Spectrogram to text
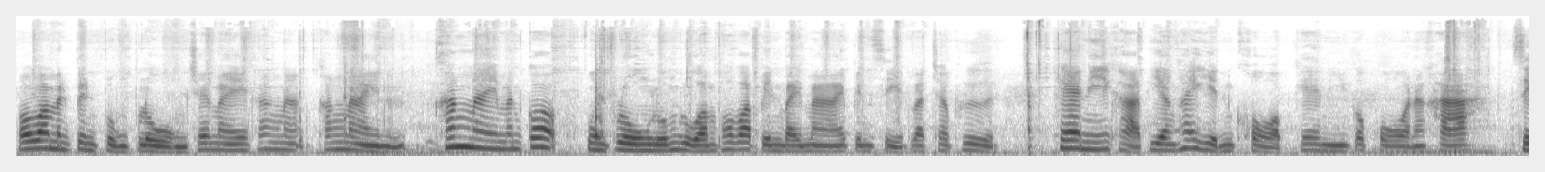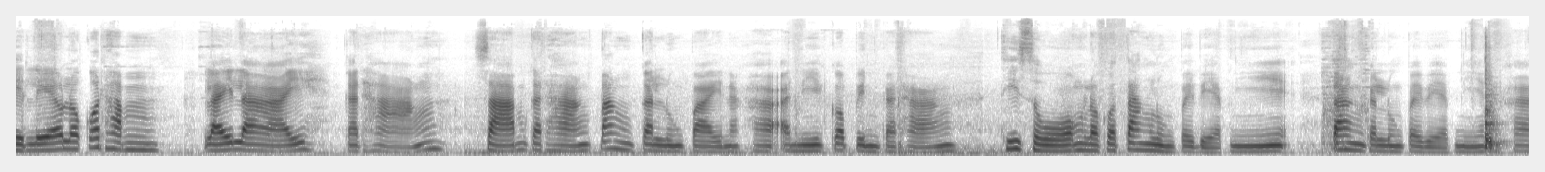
เพราะว่ามันเป็นโปร่งๆใช่ไหมข้างในข้างในนั่นข้างในมันก็โปร่งๆหลวมๆเพราะว่าเป็นใบไม้เป็นเศษวัชพืช แค่นี้ค่ะ เพียงให้เห็นขอบแค่นี้ก็พอนะคะ เสร็จแล้วเราก็ทำหลายๆกระถางสามกระถางตั้งกันลงไปนะคะ อันนี้ก็เป็นกระถางที่สองเราก็ตั้งลงไปแบบนี้ ตั้งกันลงไปแบบนี้นะคะ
